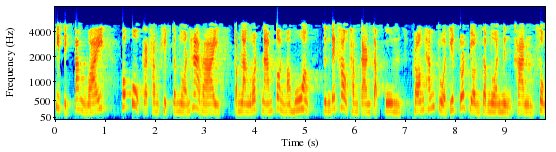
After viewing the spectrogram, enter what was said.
ที่ติดตั้งไว้ พบผู้กระทำผิดจำนวน 5 รายกำลังรดน้ำต้นมะม่วง จึงได้เข้าทำการจับกลุ่มพร้อมทั้งตรวจยึดรถยนต์จำนวนหนึ่งคัน ส่ง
